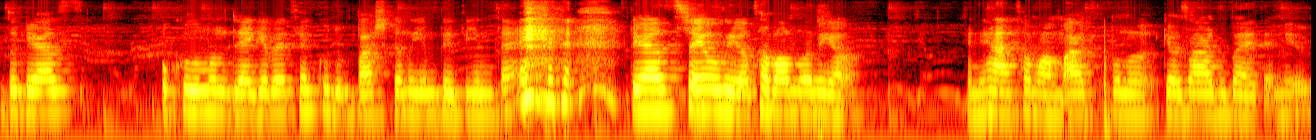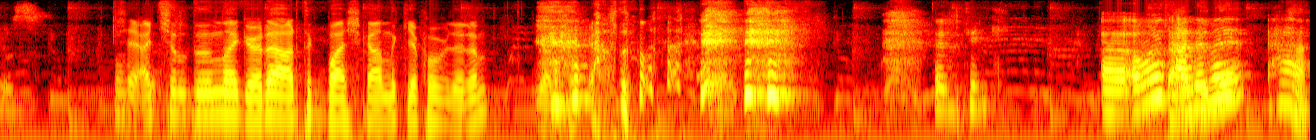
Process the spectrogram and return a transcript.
Bu da biraz okulumun LGBT kulübü başkanıyım dediğinde biraz şey oluyor, tamamlanıyor. Hani ha tamam artık bunu göz ardı da edemiyoruz. Şey açıldığına göre artık başkanlık yapabilirim. Yok yaptım. Öptük. Ee, ama evet, anneme ha, Ha.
